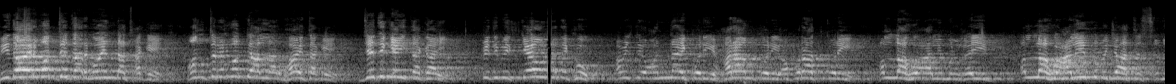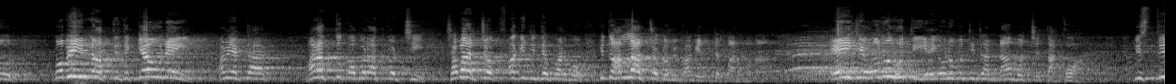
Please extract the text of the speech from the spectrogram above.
হৃদয়ের মধ্যে তার গোয়েন্দা থাকে, অন্তরের মধ্যে আল্লাহর ভয় থাকে, যেদিকেই তাকাই, পৃথিবীর কেউ না দেখুক, আমি যদি অন্যায় করি, হারাম করি, অপরাধ করি, আল্লাহ আলিমুল গাইব আল্লাহ আলিম জাহাতে সুদূর, গভীর রাত্রিতে কেউ নেই, আমি একটা মারাত্মক অপরাধ করছি, সবার চোখ ফাঁকি দিতে পারব, কিন্তু আল্লাহর চোখ আমি ফাঁকি দিতে পারব না। এই যে অনুভূতি, এই অনুভূতিটার নাম হচ্ছে তাকোয়া স্ত্রী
